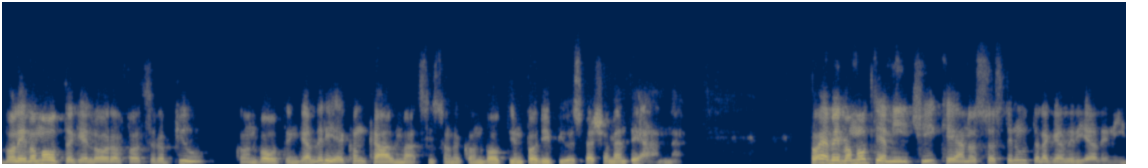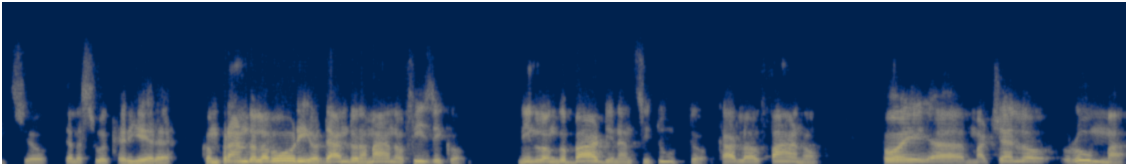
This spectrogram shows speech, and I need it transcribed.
voleva molto che loro fossero più coinvolti in galleria e con calma si sono coinvolti un po' di più, specialmente Anna. Poi aveva molti amici che hanno sostenuto la galleria all'inizio della sua carriera, comprando lavori o dando una mano fisico. Nino Longobardi innanzitutto, Carlo Alfano, poi uh, Marcello Rumma,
